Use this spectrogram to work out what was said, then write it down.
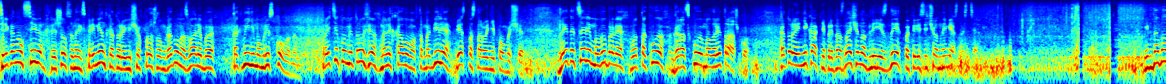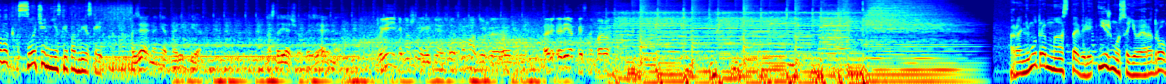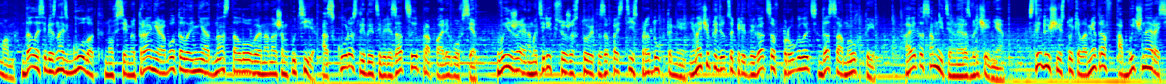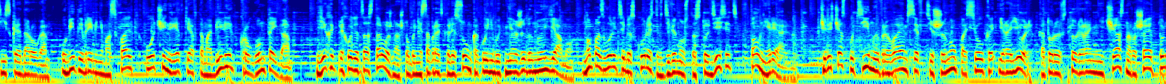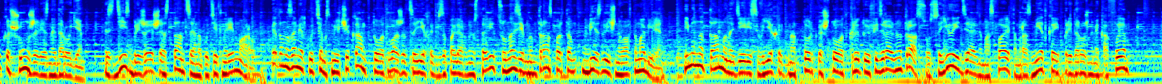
Телеканал «Север» решился на эксперимент, который еще в прошлом году назвали бы как минимум рискованным. Пройти Коми-трофи на легковом автомобиле без посторонней помощи. Для этой цели мы выбрали вот такую городскую малолитражку, которая никак не предназначена для езды по пересеченной местности. И вдобавок с очень низкой подвеской. Хозяина нет на реке. Настоящего хозяина. Вы видите машины какие? Сейчас КАМАЗ уже р- редкость на порог. Ранним утром мы оставили Ижму с ее аэродромом. Дал о себе знать голод, но в 7 утра не работала ни одна столовая на нашем пути, а скоро следы цивилизации пропали вовсе. Выезжая на материк, все же стоит запастись продуктами, иначе придется передвигаться в проголодь до самой Ухты. А это сомнительное развлечение. Следующие 100 километров – обычная российская дорога. Убитый временем асфальт, очень редкие автомобили, кругом тайга. Ехать приходится осторожно, чтобы не собрать колесом какую-нибудь неожиданную яму, но позволить себе скорость в 90-110 вполне реально. Через час пути мы врываемся в тишину поселка Ирайоль, который в столь ранний час нарушает только шум железной дороги. Здесь ближайшая станция на пути к Наринмару. Это на заметку тем смельчакам, кто отважится ехать в заполярную столицу наземным транспортом без личного автомобиля. Именно там мы надеялись въехать на только что открытую федеральную трассу с ее идеальным асфальтом, разметкой, придорожными кафе.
